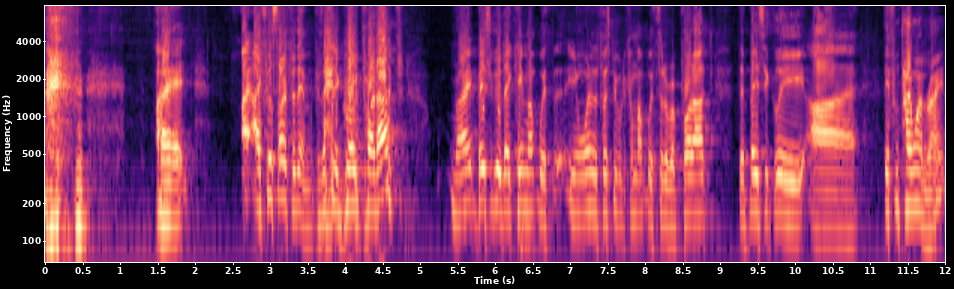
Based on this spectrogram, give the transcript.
I, I feel sorry for them because they had a great product, right? Basically, they came up with, you know, one of the first people to come up with sort of a product that basically, uh, they're from Taiwan, right?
